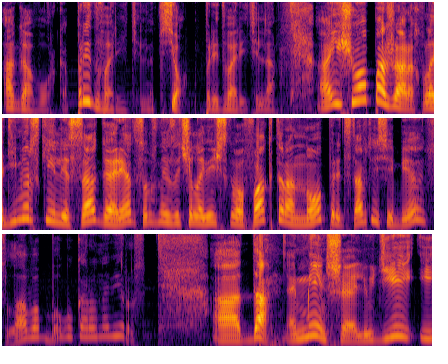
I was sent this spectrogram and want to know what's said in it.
оговорка. Предварительно. Все предварительно. А еще о пожарах. Владимирские леса горят, собственно, из-за человеческого фактора, но представьте себе, слава богу, коронавирус. А, да, меньше людей и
